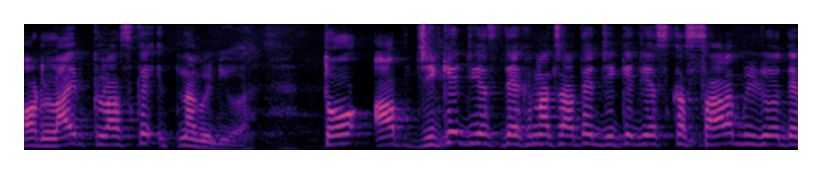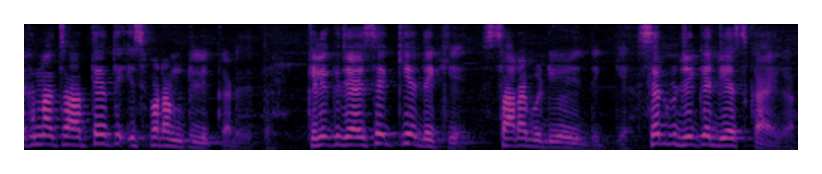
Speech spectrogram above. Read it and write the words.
और लाइव क्लास का इतना वीडियो है। तो आप जी के जी एस देखना चाहते हैं जी के जी एस का सारा वीडियो देखना चाहते हैं तो इस पर हम क्लिक कर देते हैं। क्लिक जैसे किए देखिए, सारा वीडियो ये दिख गया। सिर्फ़ जी के जी एस का आएगा।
